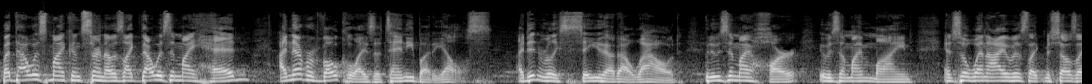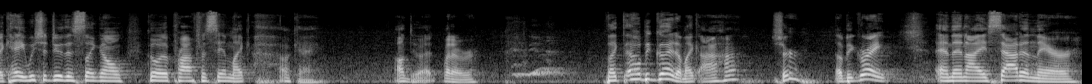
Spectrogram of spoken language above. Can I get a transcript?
But that was my concern. I was like, that was in my head. I never vocalized it to anybody else. I didn't really say that out loud, but it was in my heart. It was in my mind. And so when I was like, Michelle's like, hey, we should do this, like, oh, go to the prophecy. I'm like, okay, I'll do it, whatever. Like, that'll be good. I'm like, uh huh, sure, that'll be great. And then I sat in there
